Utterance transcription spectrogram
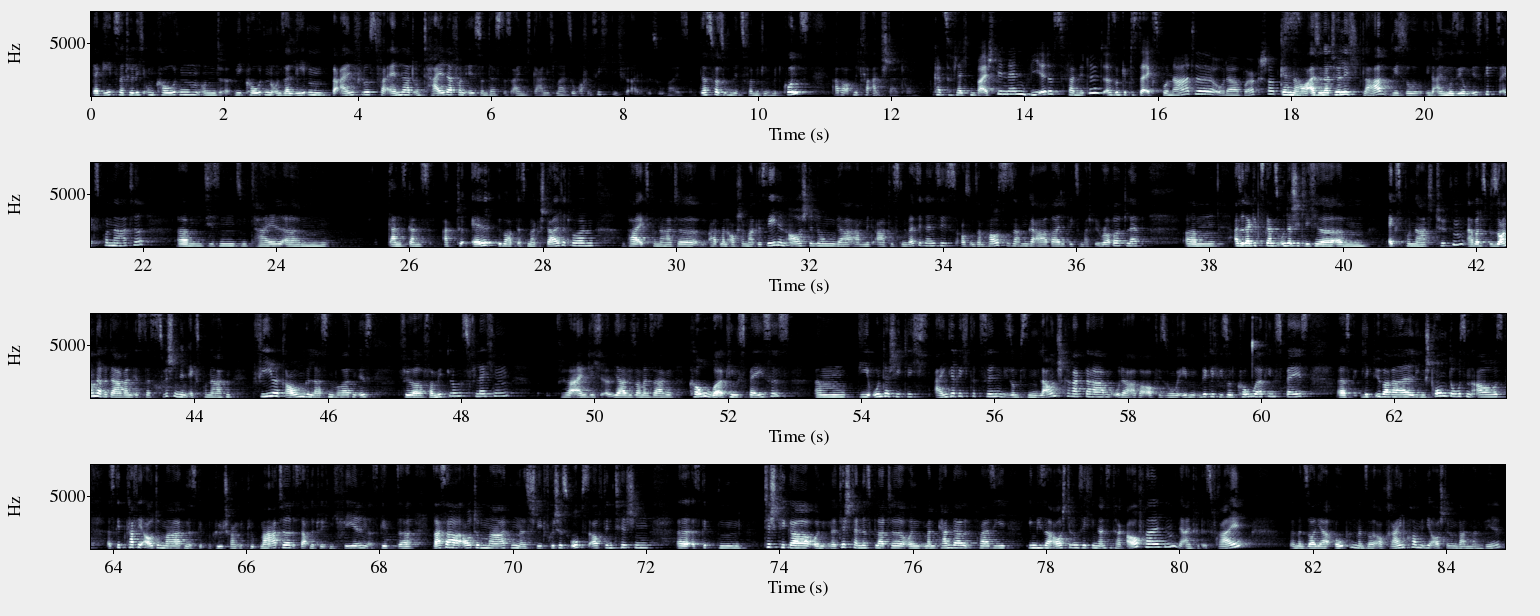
Äh, da geht es natürlich um Coden und wie Coden unser Leben beeinflusst, verändert und Teil davon ist und dass das eigentlich gar nicht mal so offensichtlich für alle Besucher ist. Das versuchen wir zu vermitteln mit Kunst, aber auch mit Veranstaltungen. Kannst du vielleicht ein Beispiel nennen, wie ihr das vermittelt? Also gibt es da Exponate oder Workshops? Genau, also natürlich, klar, wie es so in einem Museum ist, gibt es Exponate. Ähm, die sind zum Teil ähm, ganz, ganz aktuell überhaupt erstmal gestaltet worden ein paar Exponate hat man auch schon mal gesehen in Ausstellungen. Wir haben mit Artisten Residencies aus unserem Haus zusammengearbeitet, wie zum Beispiel Robert Lab. Ähm, also da gibt es ganz unterschiedliche ähm, Exponattypen. Aber das Besondere daran ist, dass zwischen den Exponaten viel Raum gelassen worden ist für Vermittlungsflächen, für eigentlich, äh, ja, wie soll man sagen, Coworking Spaces die unterschiedlich eingerichtet sind, die so ein bisschen Lounge-Charakter haben oder aber auch wie so eben wirklich wie so ein Coworking Space. Es liegt überall, liegen Stromdosen aus, es gibt Kaffeeautomaten, es gibt einen Kühlschrank mit Club das darf natürlich nicht fehlen, es gibt äh, Wasserautomaten, es steht frisches Obst auf den Tischen, äh, es gibt einen Tischkicker und eine Tischtennisplatte und man kann da quasi in dieser Ausstellung sich den ganzen Tag aufhalten. Der Eintritt ist frei weil man soll ja open, man soll auch reinkommen in die Ausstellung, wann man will.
